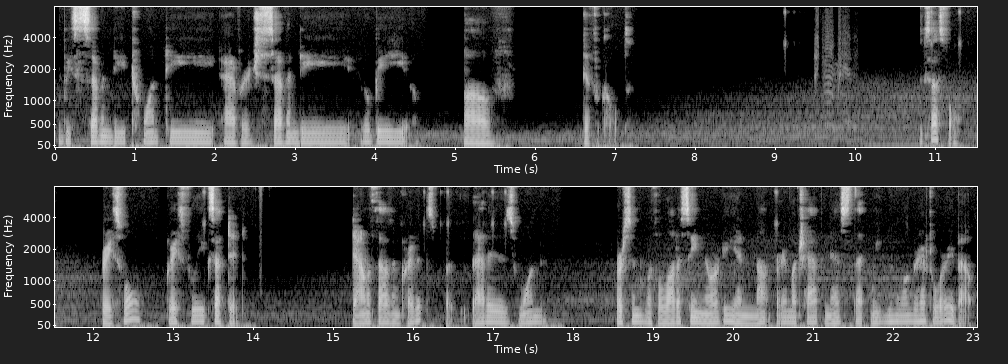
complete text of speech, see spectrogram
It'll be 70, 20, average 70. It'll be above difficult. Successful. Graceful. Gracefully accepted. Down a thousand credits, but that is one person with a lot of seniority and not very much happiness that we no longer have to worry about.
